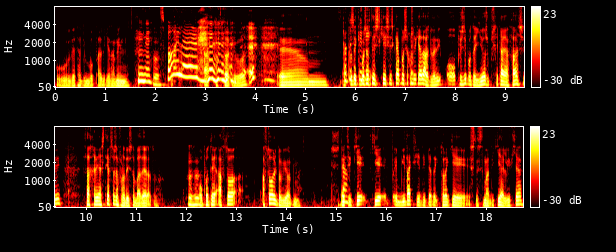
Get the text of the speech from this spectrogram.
που δεν θα την πω πάλι για να μην. Ναι. Spoiler! Αυτό ακριβώς. ε, Οπότε και πώς αυτές οι σχέσεις κάπως έχουν και αλλάζουν. Δηλαδή, οποιοδήποτε γιος που σε κάποια φάση θα χρειαστεί αυτός να φροντίσει τον πατέρα του. Οπότε αυτό αυτό όλοι το βιώνουμε. Έτσι, και, και εντάξει, γιατί τώρα και συναισθηματική αλήθεια,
